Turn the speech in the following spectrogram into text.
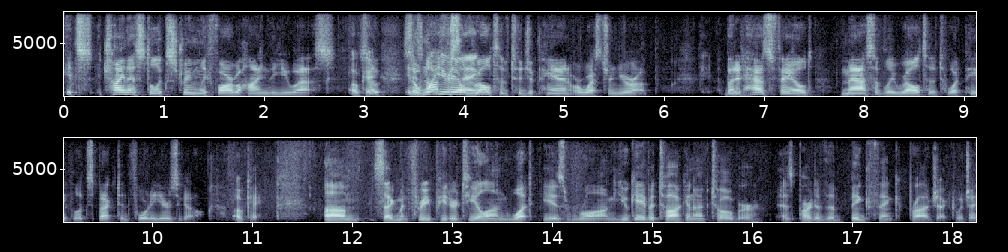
it's China is still extremely far behind the U.S. Okay. so it So has what not you're failed saying- relative to Japan or Western Europe, but it has failed massively relative to what people expected 40 years ago. Okay. Um, segment three, Peter Thiel on what is wrong. You gave a talk in October as part of the Big Think project, which, I,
